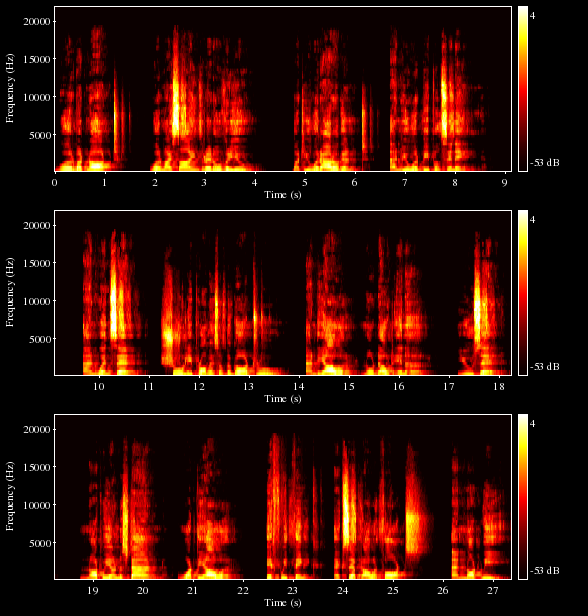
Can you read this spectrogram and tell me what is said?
were but not, were my signs read over you, but you were arrogant, and you were people sinning. And when said, Surely promise of the God true, and the hour no doubt in her, you said, Not we understand what the hour, if we think, except our thoughts, and not we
